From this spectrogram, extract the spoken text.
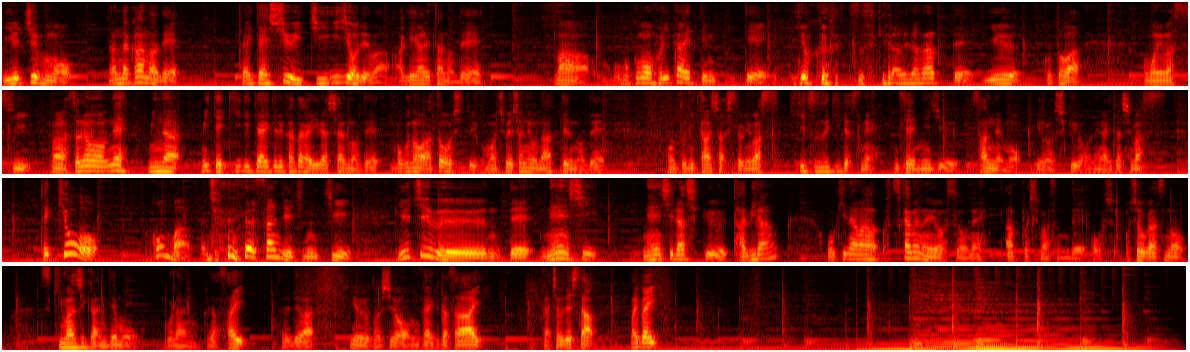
YouTube もなんだかんだでだいたい週1以上では上げられたので、まあ僕も振り返ってみてよく続けられたなっていうことは思いますし、まあ、それもね、みんな見て聞いていただいている方がいらっしゃるので、僕の後押しというか、モチベーションにもなっているので、本当に感謝しております。引き続きですね、2023年もよろしくお願いいたします。で、今日、今晩、12月31日、YouTube で年始、年始らしく旅ラン沖縄2日目の様子をね、アップしますんで、お正月の隙間時間でもご覧ください。それでは、良いお年をお迎えください。ガチョウでした。バイバイ。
